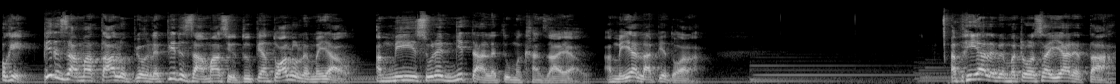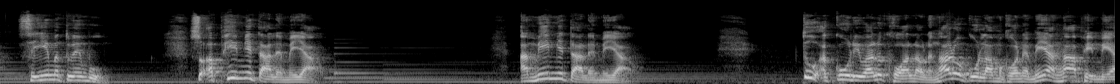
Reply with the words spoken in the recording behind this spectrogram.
โอเคပြစ်ဒဇာမသားလို့ပြောရင်လည်းပြစ်ဒဇာမစီကို तू ပြန်သွားလို့လည်းမရဘူးအမေဆိုတဲ့မေတ္တာလည်း तू မခံစားရဘူးအမေကလာပြစ်သွားတာအဖေကလည်းပဲမတော်ဆရတဲ့သားစရင်မသွင်းဘူး ဆိုအဖေမေတ္တာလည်းမရဘူးအမေမေတ္တာလည်းမရဘူးသူ့အကိုတွေဘာလို့ခေါ်ရလောက်လဲငါတို့ကိုလာမခေါ်နဲ့မင်းကငါအဖေမေက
